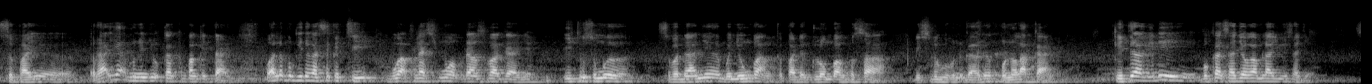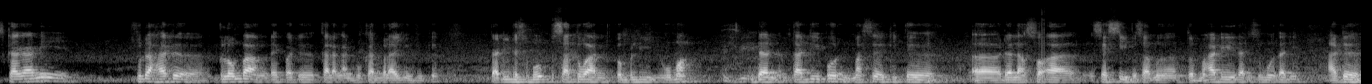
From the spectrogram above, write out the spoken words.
supaya rakyat menunjukkan kebangkitan walaupun kita rasa kecil buat flash mob dan sebagainya itu semua sebenarnya menyumbang kepada gelombang besar di seluruh negara penolakan kita hari ni bukan saja orang Melayu saja. Sekarang ni sudah ada gelombang daripada kalangan bukan Melayu juga. Tadi dia sebut persatuan pembeli rumah. Dan tadi pun masa kita uh, dalam soal sesi bersama Tuan Mahathir tadi semua tadi ada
